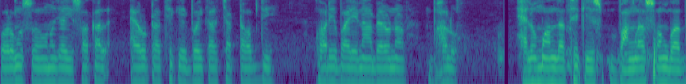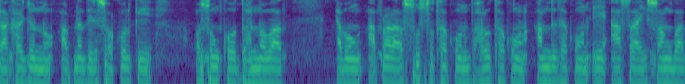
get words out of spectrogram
পরামর্শ অনুযায়ী সকাল এগারোটা থেকে বৈকাল চারটা অবধি ঘরে বাইরে না বেরোনোর ভালো। হ্যালো মালদা থেকে বাংলা সংবাদ দেখার জন্য আপনাদের সকলকে অসংখ্য ধন্যবাদ এবং আপনারা সুস্থ থাকুন, ভালো থাকুন, আনন্দে থাকুন। এই আশায় সংবাদ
